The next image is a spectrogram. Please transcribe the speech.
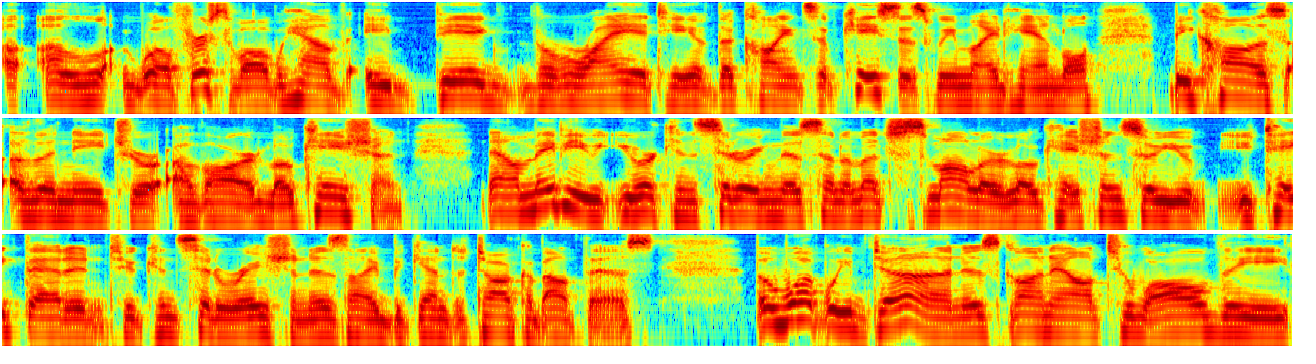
a, a, well, first of all, we have a big variety of the kinds of cases we might handle because of the nature of our location. Now, maybe you're considering this in a much smaller location, so you, you take that into consideration as I begin to talk about this. But what we've done is gone out to all the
